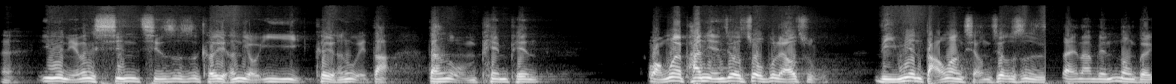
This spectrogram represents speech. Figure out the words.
嗯，因为你那个心其实是可以很有意义，可以很伟大，但是我们偏偏往外攀岩就做不了主。里面打妄想，就是在那边弄得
